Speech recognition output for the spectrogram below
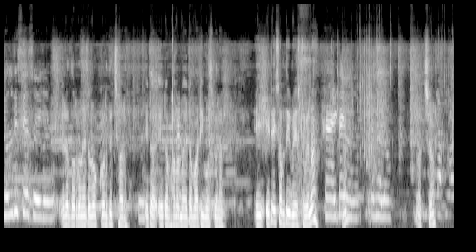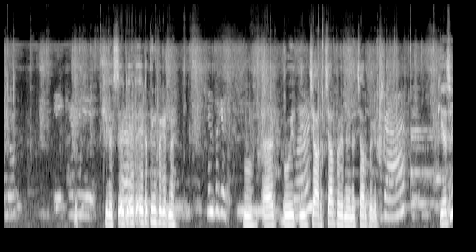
জলদি শেষ হয়ে যাবে। এটা দরকার এটা রক করতে ছাড়। এটা এটা ভালো না এটা বাটি বসবে না। এই এটাই সব থেকে বেস্ট হবে না? হ্যাঁ এটাই ভালো আচ্ছা। ঠিক আছে এটা এটা এটা তিন প্যাকেট নেয় তিন প্যাকেট হুম এক দুই তিন চার চার প্যাকেট নেই না চার প্যাকেট কি আছে?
